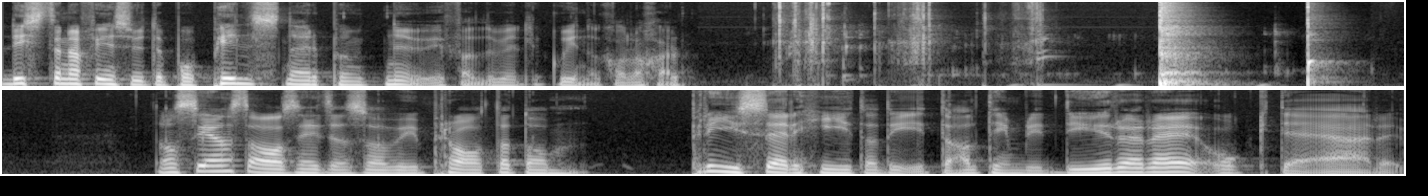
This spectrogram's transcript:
listorna finns ute på pilsner.nu ifall du vill gå in och kolla själv. De senaste avsnitten så har vi pratat om priser hit och dit och allting blir dyrare och det är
